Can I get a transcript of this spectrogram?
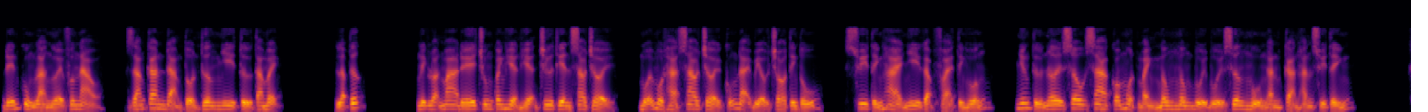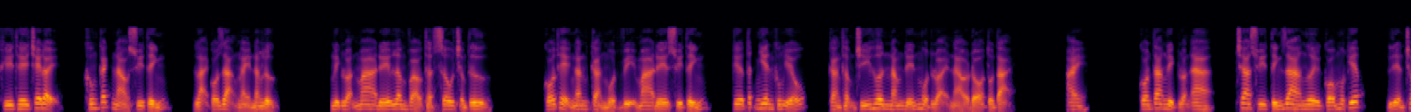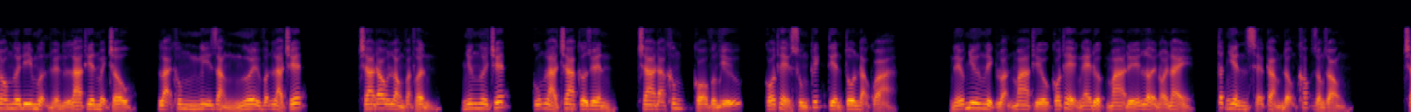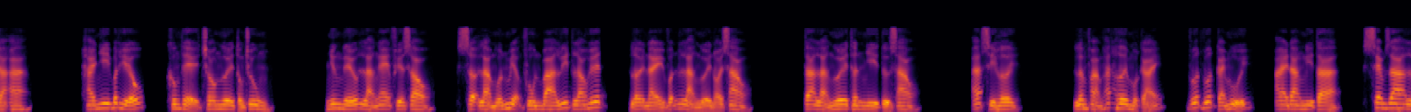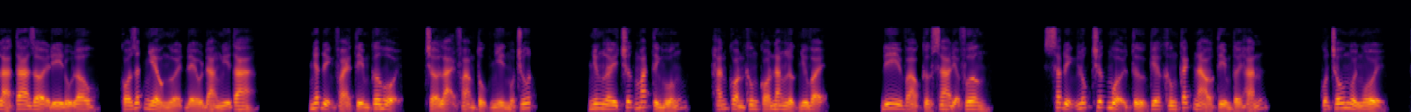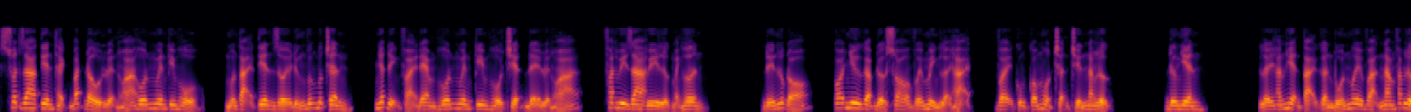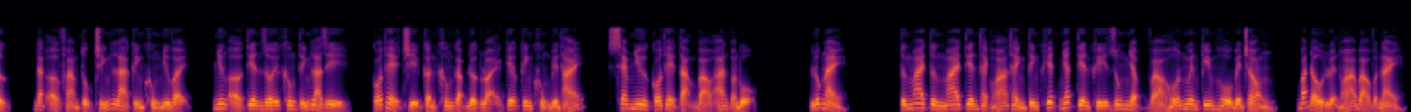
Đến cùng là người phương nào, dám can đảm tổn thương nhi tử ta mệnh. Lập tức, nghịch loạn ma đế chung quanh hiện hiện chư thiên sao trời, mỗi một hạt sao trời cũng đại biểu cho tinh tú, suy tính hài nhi gặp phải tình huống, nhưng từ nơi sâu xa có một mảnh mông mông bụi bụi sương mù ngăn cản hắn suy tính. Khí thế che đậy không cách nào suy tính, lại có dạng này năng lực. Nghịch loạn ma đế lâm vào thật sâu trầm tư. Có thể ngăn cản một vị ma đế suy tính, kia tất nhiên không yếu, càng thậm chí hơn năm đến một loại nào đó tồn tại. Ai? Con ta nghịch loạn a, cha suy tính ra ngươi có một kiếp, liền cho ngươi đi mượn huyền la thiên mệnh châu, lại không nghĩ rằng ngươi vẫn là chết. Cha đau lòng vạn phần, nhưng ngươi chết cũng là cha cơ duyên, cha đã không có vương hữu, có thể xung kích tiền tôn đạo quả. Nếu như nghịch loạn ma thiếu có thể nghe được ma đế lời nói này, tất nhiên sẽ cảm động khóc ròng ròng. Cha a. Hài nhi bất hiếu không thể cho ngươi tống trung. Nhưng nếu là nghe phía sau, sợ là muốn miệng phun ba lít lao huyết, lời này vẫn là người nói sao? Ta là ngươi thân nhi từ sao? Át xì hơi. Lâm phàm hắt hơi một cái vớt vớt cái mũi, ai đang nghĩ ta? Xem ra là ta rời đi đủ lâu, có rất nhiều người đều đang nghĩ ta. Nhất định phải tìm cơ hội, trở lại phàm tục nhìn một chút. Nhưng lấy trước mắt tình huống, hắn còn không có năng lực như vậy. Đi vào cực xa địa phương. Xác định lúc trước muội tử kia không cách nào tìm tới hắn. Cuộn chỗ ngồi ngồi, xuất ra tiên thạch bắt đầu luyện hóa hôn nguyên kim hồ muốn tại tiên giới đứng vững bước chân, nhất định phải đem Hỗn nguyên kim hồ triệt để luyện hóa, phát huy ra uy lực mạnh hơn. Đến lúc đó, coi như gặp được so với mình lợi hại, vậy cũng có một trận chiến năng lực. Đương nhiên, lấy hắn hiện tại gần bốn mươi vạn năm pháp lực, đặt ở phàm tục chính là kinh khủng như vậy, nhưng ở tiên giới không tính là gì, có thể chỉ cần không gặp được loại kia kinh khủng biến thái, xem như có thể tạm bảo an toàn bộ. Lúc này, từng mai từng mai tiên thạch hóa thành tinh khiết nhất tiên khí dung nhập vào Hỗn nguyên kim hồ bên trong, bắt đầu luyện hóa bảo vật này.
